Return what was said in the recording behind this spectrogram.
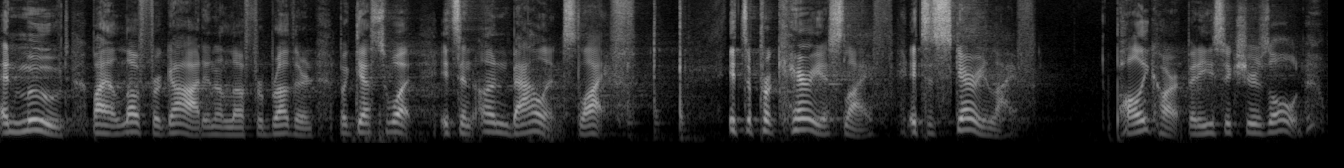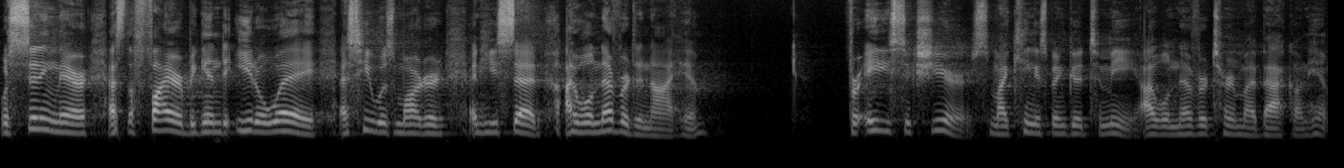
and moved by a love for God and a love for brethren. But guess what? It's an unbalanced life, it's a precarious life, it's a scary life. Polycarp, at 86 years old, was sitting there as the fire began to eat away as he was martyred, and he said, I will never deny him. For 86 years, my king has been good to me. I will never turn my back on him.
